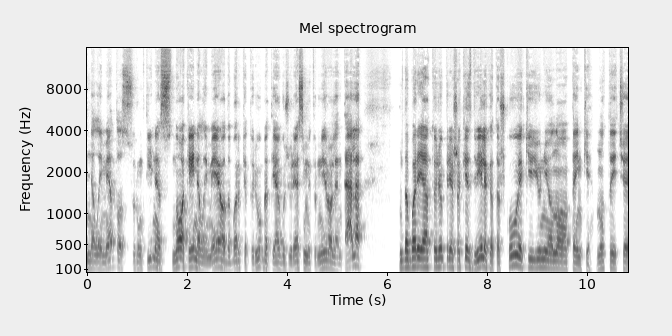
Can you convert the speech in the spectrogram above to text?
nelaimėtos rungtynės, nu, okei, okay, nelaimėjo, dabar keturių, bet jeigu žiūrėsim į turnyro lentelę, dabar ją turiu prieš akis 12 taškų iki Uniono 5. Nu, tai čia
